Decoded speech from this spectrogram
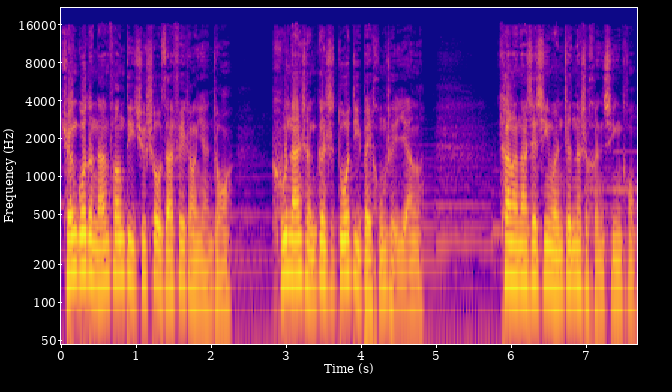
全国的南方地区受灾非常严重，湖南省更是多地被洪水淹了。看了那些新闻，真的是很心痛。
